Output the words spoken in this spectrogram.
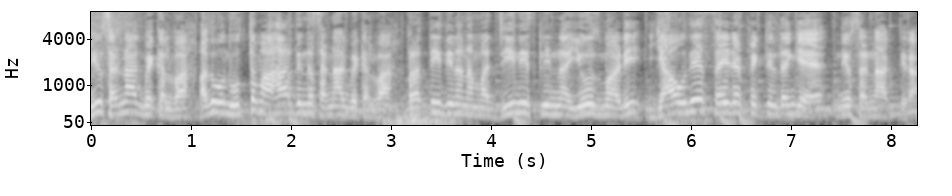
ನೀವು ಸಣ್ಣ ಆಗ್ಬೇಕಲ್ವಾ? ಅದು ಒಂದು ಉತ್ತಮ ಆಹಾರದಿಂದ ಸಣ್ಣ ಆಗ್ಬೇಕಲ್ವಾ? ಪ್ರತಿದಿನ ನಮ್ಮ ಜೀನಿ ಸ್ಲಿಮ್ನ ಯೂಸ್ ಮಾಡಿ ಯಾವುದೇ ಸೈಡ್ ಎಫೆಕ್ಟ್ ಇಲ್ದಂಗೆ ನೀವು ಸಣ್ಣ ಆಗ್ತೀರಾ?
